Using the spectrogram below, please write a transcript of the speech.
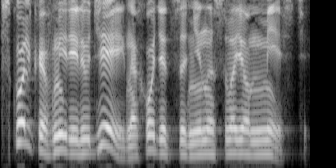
Сколько в мире людей находится не на своем месте?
